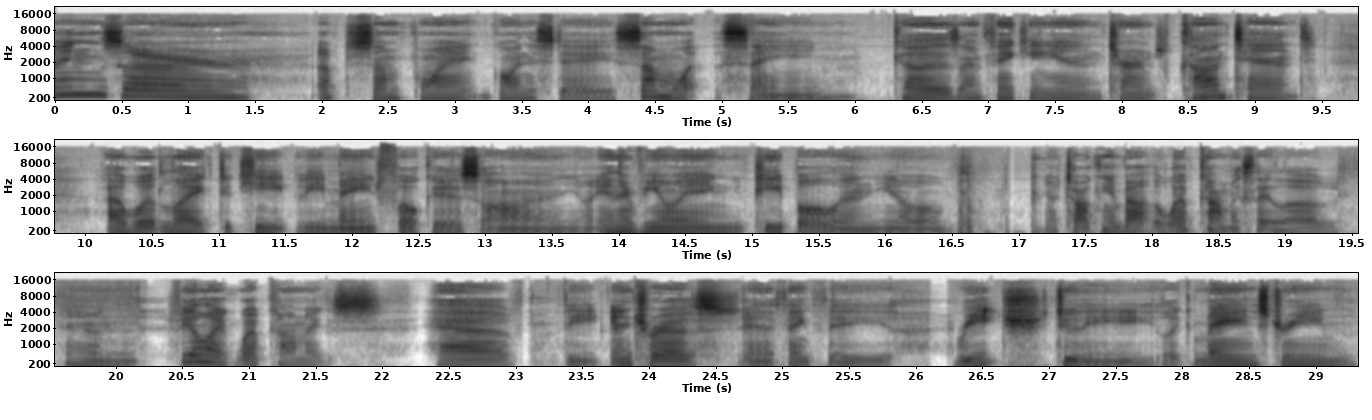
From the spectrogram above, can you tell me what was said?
things are up to some point going to stay somewhat the same because I'm thinking in terms of content. I would like to keep the main focus on you know interviewing people and you know you know, talking about the webcomics they love. And feel like webcomics have the interest and I think the reach to the like mainstream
